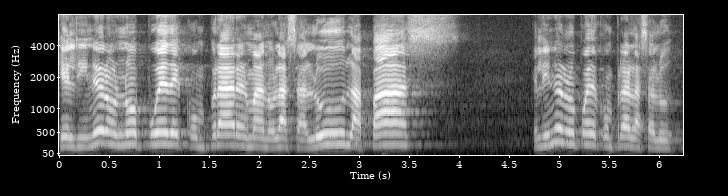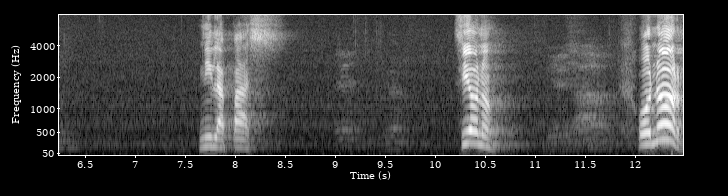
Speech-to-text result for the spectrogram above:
que el dinero no puede comprar, hermano, la salud, la paz. El dinero no puede comprar la salud, ni la paz. ¿Sí o no? Honor.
